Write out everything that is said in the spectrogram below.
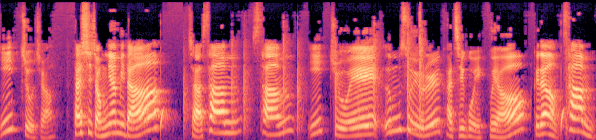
2조죠. 다시 정리합니다. 자, 3, 3, 2조의 음수율을 가지고 있고요. 그 다음 3,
